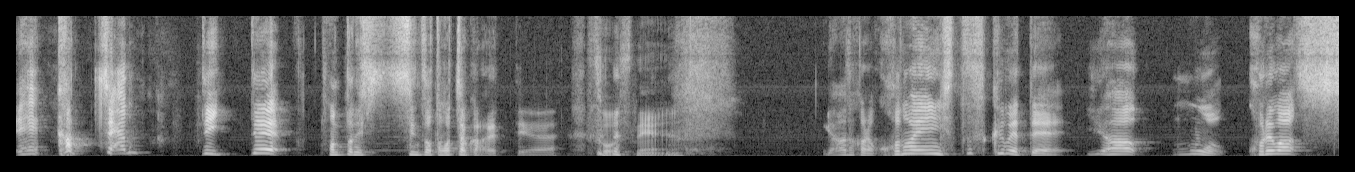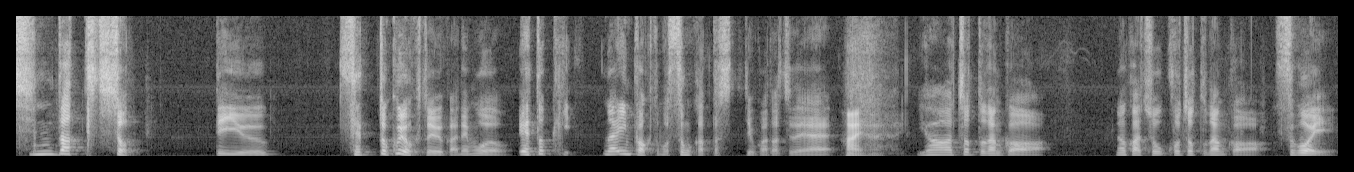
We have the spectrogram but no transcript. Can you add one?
えかっちゃんって言って本当に心臓止まっちゃうからねっていう。そうですねいやだからこの演出含めていやもうこれは死んだっしょっていう説得力というかねもう絵的なインパクトもすごかったしっていう形で。はいはいい。やーちょっとなんかなんかちょこうちょっとなんかすごい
